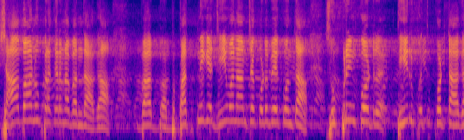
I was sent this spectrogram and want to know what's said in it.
ಶಾಬಾನು ಪ್ರಕರಣ ಬಂದಾಗ ಪತ್ನಿಗೆ ಜೀವನಾಂಶ ಕೊಡಬೇಕು ಅಂತ ಸುಪ್ರೀಂ ಕೋರ್ಟ್ ತೀರ್ಪು ಕೊಟ್ಟಾಗ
